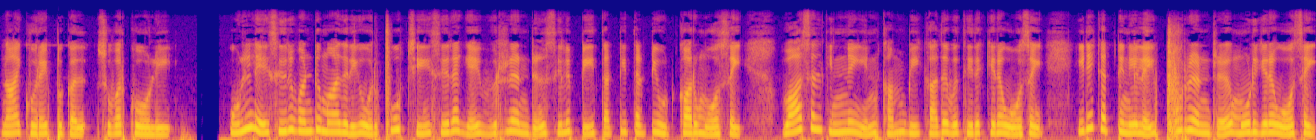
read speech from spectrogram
நாய் குரைப்புகள் சுவர்கோழி உள்ளே சிறுவண்டு மாதிரி ஒரு பூச்சி சிறகை விற்றென்று சிலுப்பி தட்டி தட்டி உட்காரும் ஓசை. வாசல் திண்ணையின் கம்பி கதவு திறக்கிற ஓசை. இடைக்கட்டு நிலை புரென்று மூடுகிற ஓசை.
